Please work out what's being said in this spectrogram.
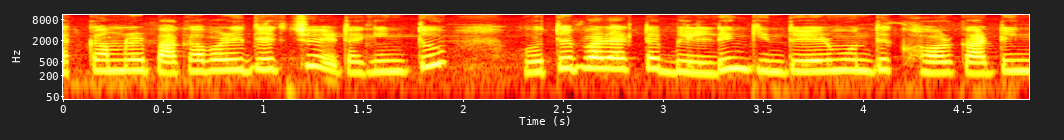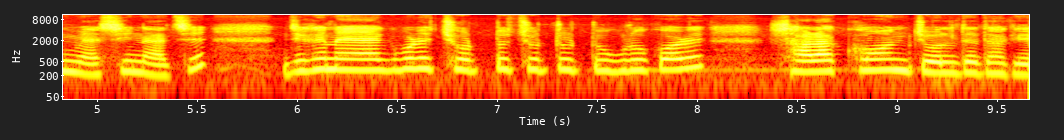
এক কামরার পাকা বাড়ি দেখছ? এটা কিন্তু হতে পারে একটা বিল্ডিং, কিন্তু এর মধ্যে খড় কাটিং মেশিন আছে, যেখানে একবারে ছোট্ট ছোট্ট টুকরো করে সারাক্ষণ চলতে থাকে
